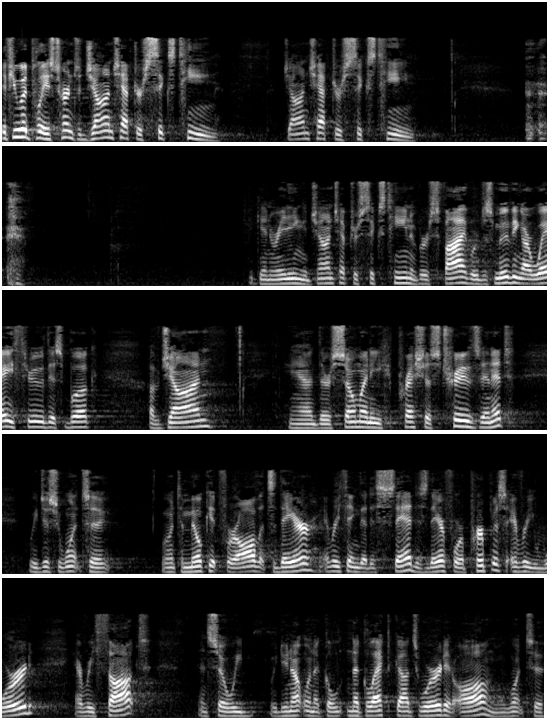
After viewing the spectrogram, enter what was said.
If you would please turn to John chapter 16. John chapter 16. Begin reading in John chapter 16 and verse 5. We're just moving our way through this book of John, and there's so many precious truths in it. We just want to we want to milk it for all that's there. Everything that is said is there for a purpose. Every word, every thought. And so we, we do not want to neglect God's word at all, and we want to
